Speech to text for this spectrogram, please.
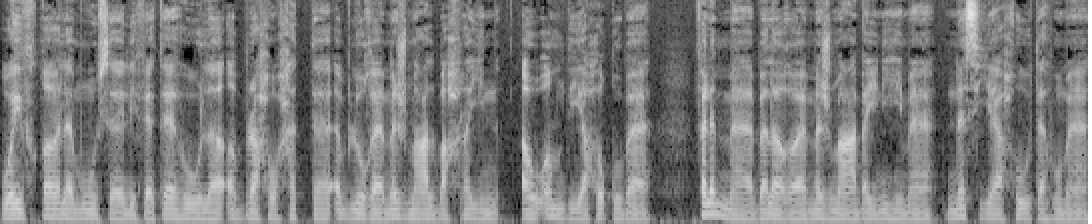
وإذ قال موسى لفتاه لا أبرح حتى أبلغ مجمع البحرين أو أمضي حقبا. فلما بلغ مجمع بينهما نسي حوتهما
